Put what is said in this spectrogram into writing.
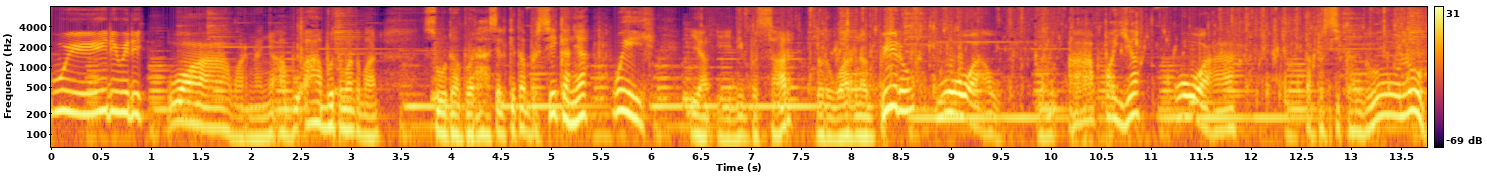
Widih, widih. Wah, warnanya abu-abu teman-teman. Sudah berhasil kita bersihkan ya. Wih, yang ini besar, berwarna biru. Wow, ini apa ya? Wah, kita bersihkan dulu.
